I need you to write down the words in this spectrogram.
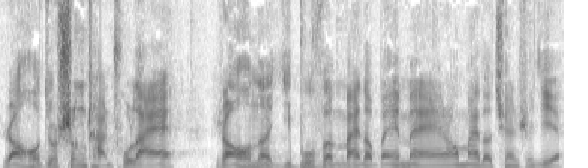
然后就生产出来，然后呢一部分卖到北美，然后卖到全世界，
